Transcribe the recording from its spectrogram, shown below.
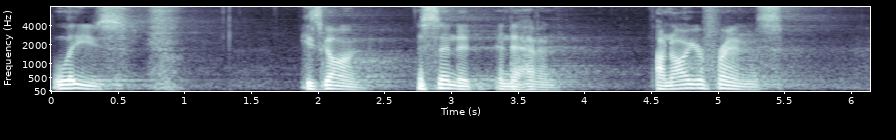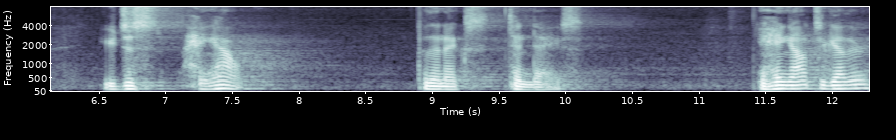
leaves. He's gone, ascended into heaven. And all your friends, you just hang out for the next 10 days. You hang out together,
